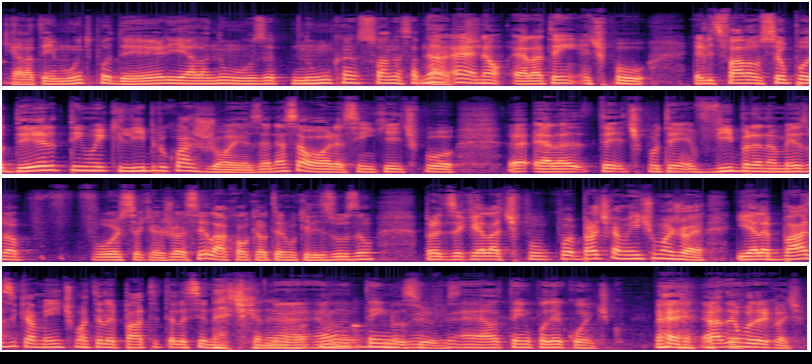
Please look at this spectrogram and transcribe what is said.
Que ela tem muito poder e ela não usa nunca só nessa Não, parte. é, não, ela tem, é, tipo, eles falam, o seu poder tem um equilíbrio com as joias. É nessa hora, assim, que, tipo, é, ela tem, tipo, tem, vibra na mesma força que a joia, sei lá qual que é o termo que eles usam, pra dizer que ela, tipo, praticamente uma joia. E ela é basicamente uma telepata e telecinética, né? É, no- ela, tem, é, ela tem o poder quântico. É, ela tem um poder quântico.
